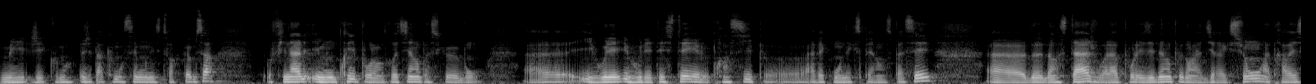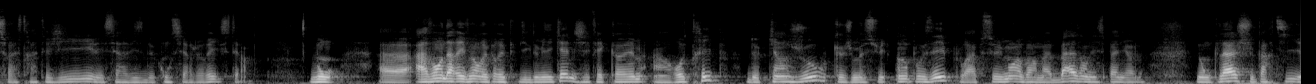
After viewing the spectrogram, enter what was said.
mais j'ai j'ai pas commencé mon histoire comme ça. Au final, ils m'ont pris pour l'entretien parce que bon, euh, ils voulaient, ils voulaient tester le principe euh, avec mon expérience passée euh, d'un stage, voilà, pour les aider un peu dans la direction, à travailler sur la stratégie, les services de conciergerie, etc. Bon, euh, avant d'arriver en République dominicaine, j'ai fait quand même un road trip de 15 jours que je me suis imposé pour absolument avoir ma base en espagnol. Donc là, je suis parti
